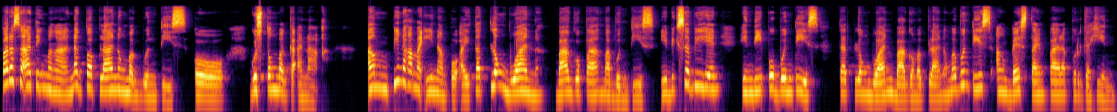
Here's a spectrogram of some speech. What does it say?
Para sa ating mga nagpaplanong magbuntis o gustong magkaanak, ang pinakamainam po ay tatlong buwan bago pa mabuntis. Ibig sabihin, hindi po buntis. Tatlong buwan bago magplanong mabuntis ang best time para purgahin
